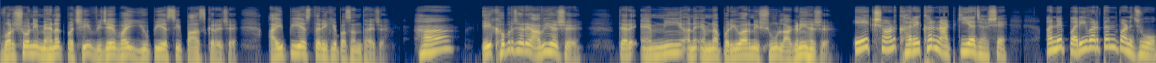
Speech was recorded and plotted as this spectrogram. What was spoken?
વર્ષોની મહેનત પછી વિજયભાઈ યુપીએસસી પાસ કરે છે. આઈપીએસ તરીકે પસંદ થાય છે. હા. એ ખબર જ્યારે આવી હશે ત્યારે એમની અને એમના પરિવારની શું લાગણી હશે? એ ક્ષણ ખરેખર નાટકીય જ હશે. અને પરિવર્તન પણ જુઓ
